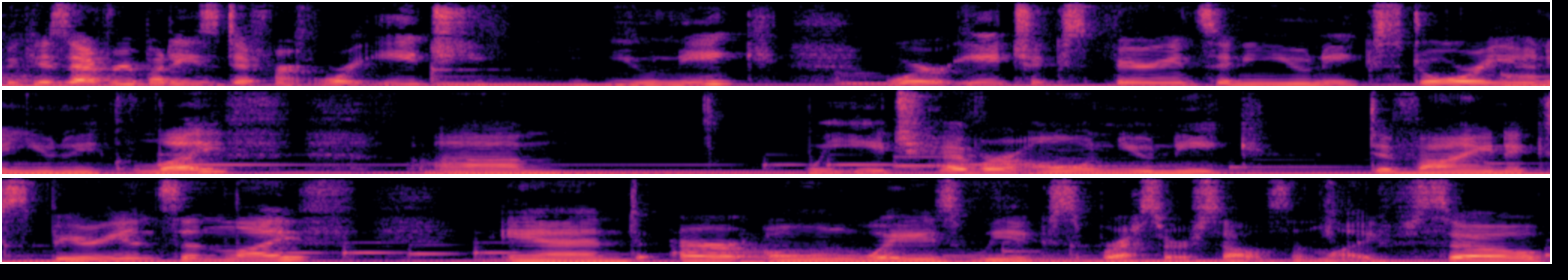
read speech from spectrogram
because everybody's different. We're each unique. We're each experiencing a unique story and a unique life. Um, we each have our own unique divine experience in life and our own ways we express ourselves in life. So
